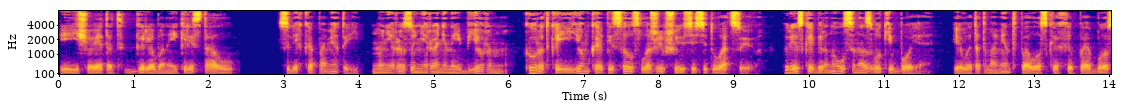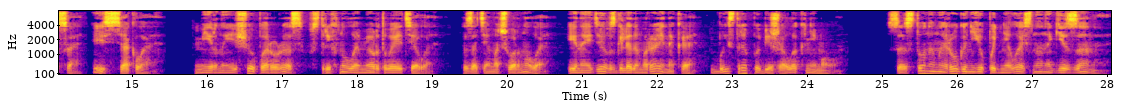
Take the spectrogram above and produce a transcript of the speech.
И еще этот грёбаный кристалл... Слегка помятый, но ни разу не раненый Бьорн коротко и емко описал сложившуюся ситуацию. Резко обернулся на звуки боя, и в этот момент полоска ХП босса иссякла. Мирно еще пару раз встряхнуло мертвое тело, затем отшвырнула и, найдя взглядом Райнека, быстро побежала к нему. Со стоном и руганью поднялась на ноги Зана.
